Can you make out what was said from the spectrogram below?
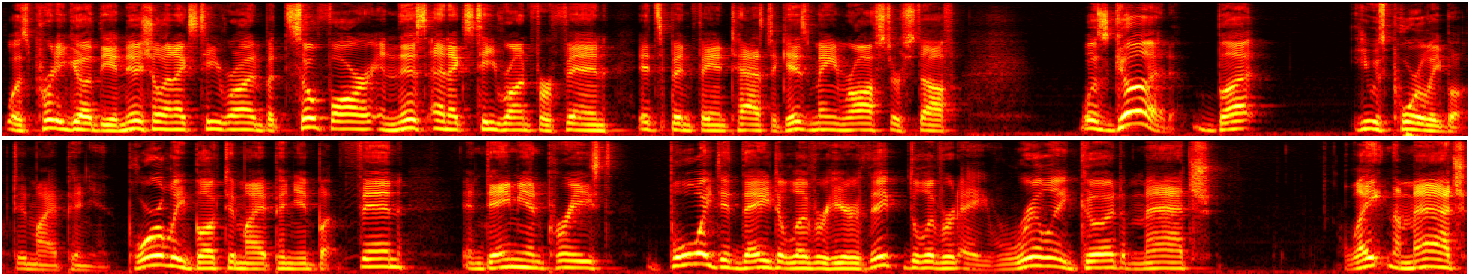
was pretty good, the initial NXT run, but so far in this NXT run for Finn, it's been fantastic. His main roster stuff was good, but he was poorly booked, in my opinion. Poorly booked, in my opinion, but Finn and Damian Priest, boy, did they deliver here. They delivered a really good match. Late in the match,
